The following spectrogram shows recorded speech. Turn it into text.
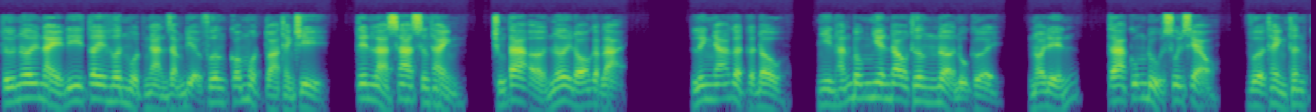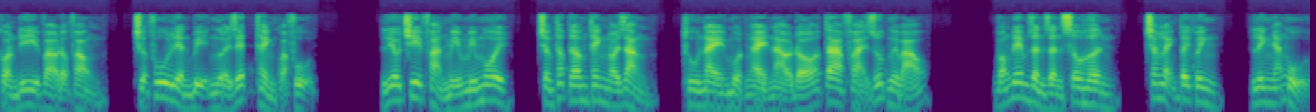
Từ nơi này đi tây hơn một ngàn dặm địa phương có một tòa thành trì, tên là sa sương thành, chúng ta ở nơi đó gặp lại. Linh nhã gật gật đầu, nhìn hắn bỗng nhiên đau thương nợ nụ cười, nói đến, ta cũng đủ xui xẻo, vừa thành thân còn đi vào đậu phòng trợ phu liền bị người giết thành quả phụ. Liêu chi phản mí mí môi, trầm thấp âm thanh nói rằng, thù này một ngày nào đó ta phải giúp người báo. Bóng đêm dần dần sâu hơn, trăng lạnh tây khuynh, linh nhã ngủ.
